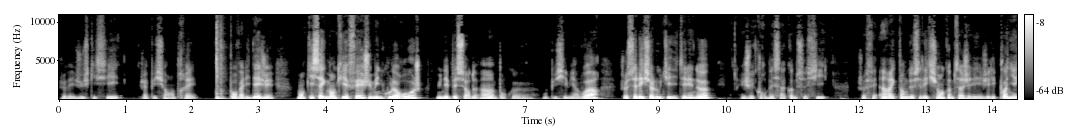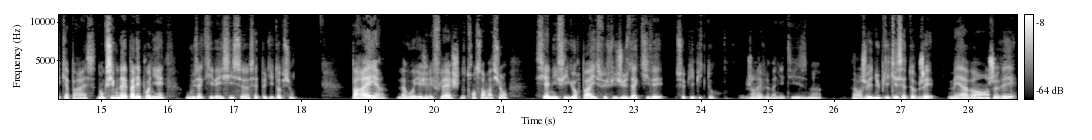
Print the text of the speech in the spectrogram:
Je vais jusqu'ici, j'appuie sur Entrée pour valider. J'ai mon petit segment qui est fait, je mets une couleur rouge, une épaisseur de 1 pour que vous puissiez bien voir. Je sélectionne l'outil éditer les nœuds et je vais courber ça comme ceci. Je fais un rectangle de sélection, comme ça j'ai les, poignées qui apparaissent. Donc si vous n'avez pas les poignées, vous activez ici cette petite option. Pareil, là vous voyez j'ai les flèches de transformation. Si elles n'y figurent pas, il suffit juste d'activer ce petit picto. J'enlève le magnétisme. Alors je vais dupliquer cet objet, mais avant je vais,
